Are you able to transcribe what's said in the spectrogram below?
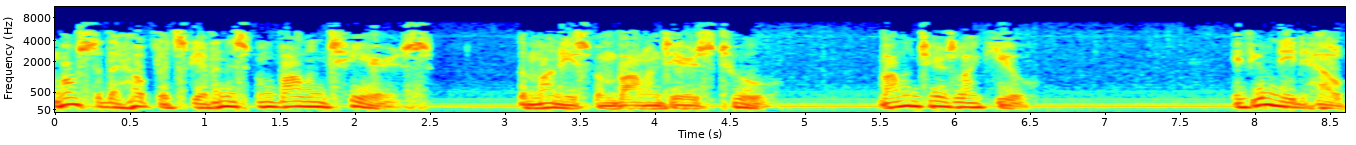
Most of the help that's given is from volunteers. The money's from volunteers, too. Volunteers like you. If you need help,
